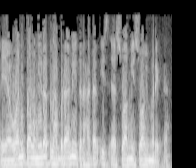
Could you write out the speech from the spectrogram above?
ya wanita-wanita telah berani terhadap uh, suami-suami mereka.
